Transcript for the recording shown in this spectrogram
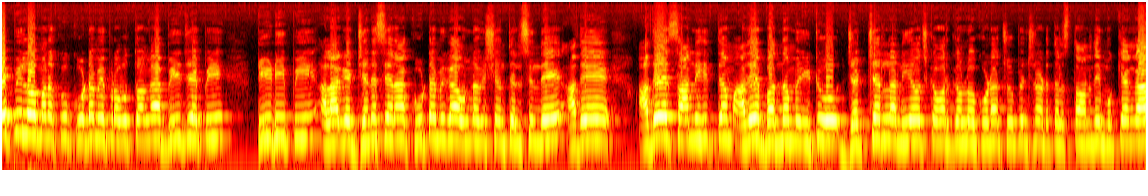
ఏపీలో మనకు కూటమి ప్రభుత్వంగా బీజేపీ టీడీపీ అలాగే జనసేన కూటమిగా ఉన్న విషయం తెలిసిందే. అదే అదే సాన్నిహిత్యం అదే బంధం ఇటు జడ్చర్ల నియోజకవర్గంలో కూడా చూపించినట్టు తెలుస్తా ఉన్నది. ముఖ్యంగా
